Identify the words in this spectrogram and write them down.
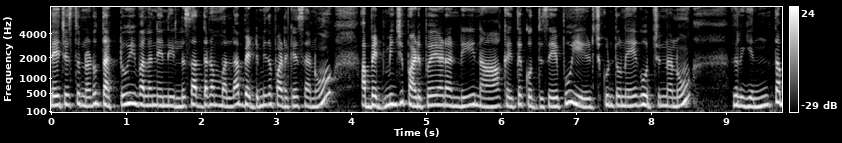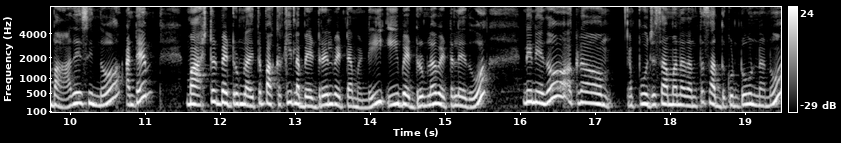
లేచేస్తున్నాడు. దట్టు ఇవాళ నేను ఇల్లు సర్దడం వల్ల బెడ్ మీద పడికేశాను. ఆ బెడ్ మించి పడిపోయాడండి. నాకైతే కొద్దిసేపు ఏడ్చుకుంటూనే కూర్చున్నాను. అసలు ఎంత బాధ వేసిందో అంటే మాస్టర్ బెడ్రూమ్లో అయితే పక్కకి ఇట్లా బెడ్ పెట్టామండి. ఈ బెడ్రూమ్లో పెట్టలేదు. నేనేదో అక్కడ పూజ సామాన్ అదంతా సర్దుకుంటూ ఉన్నాను.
